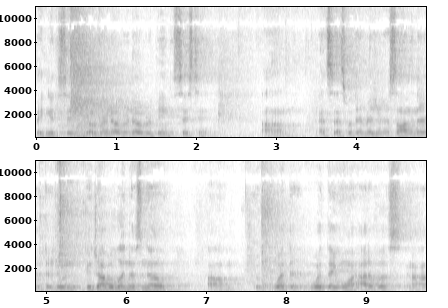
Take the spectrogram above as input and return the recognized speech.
making good decisions over and over and over, being consistent. Um, that's that's what they're measuring us on, and they're they're doing a good job of letting us know um, what they what they want out of us, and I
